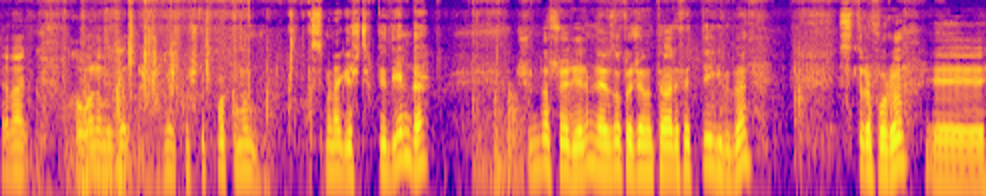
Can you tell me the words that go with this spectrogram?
hemen kovanımızın kuşluk bakımın kısmına geçtik dediğimde şunu da söyleyelim. Nevzat Hoca'nın tarif ettiği gibi ben straforu eee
